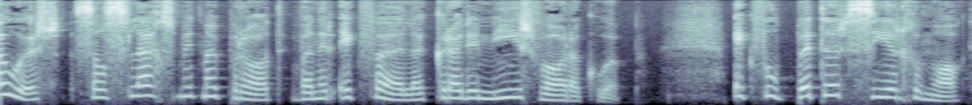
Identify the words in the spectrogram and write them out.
ouers sal slegs met my praat wanneer ek vir hulle kruideniersware koop. Ek voel bitter seer gemaak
